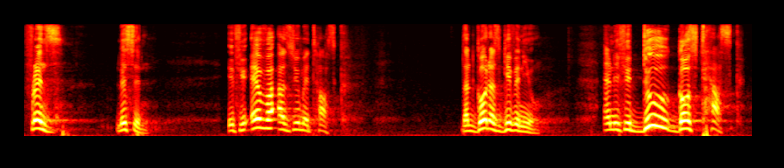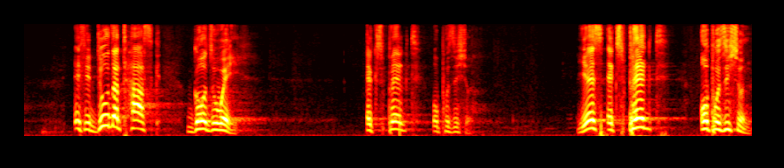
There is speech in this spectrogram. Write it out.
Friends, Listen, if you ever assume a task that God has given you, and if you do God's task, if you do that task God's way, expect opposition. Yes, expect opposition.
